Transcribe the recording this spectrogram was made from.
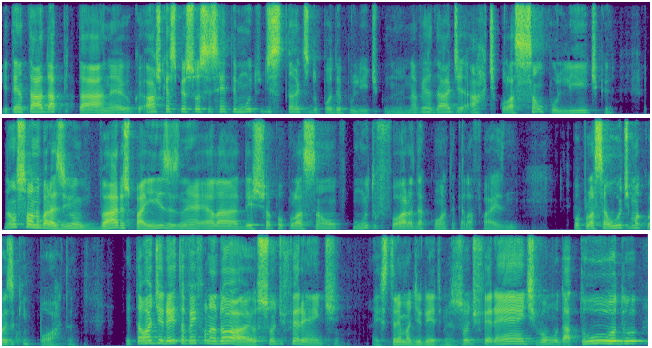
e tentar adaptar. Né? Eu acho que as pessoas se sentem muito distantes do poder político. Né? Na verdade, a articulação política, não só no Brasil, em vários países, né, ela deixa a população muito fora da conta que ela faz. Né? A população é a última coisa que importa. Então a direita vem falando: Ó, oh, eu sou diferente. A extrema-direita, eu sou diferente, vou mudar tudo.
